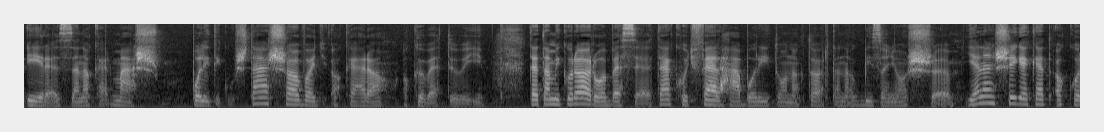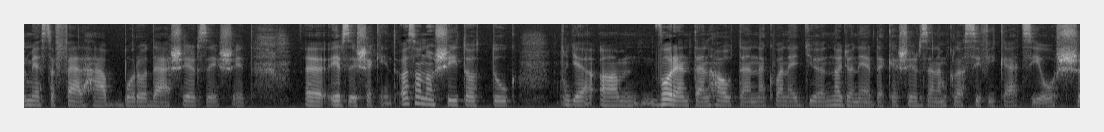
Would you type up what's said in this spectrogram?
érezzen, akár más politikus társa, vagy akár a, a követői. Tehát amikor arról beszéltek, hogy felháborítónak tartanak bizonyos jelenségeket, akkor mi ezt a felháborodás érzését érzéseként azonosítottuk. Ugye a Warren Houtennek van egy nagyon érdekes érzelemklasszifikációs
